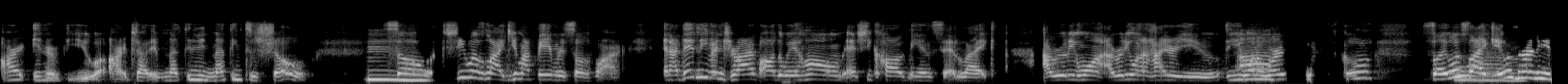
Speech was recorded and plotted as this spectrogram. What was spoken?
art interview, an art job, if nothing, nothing to show?" Mm. So she was like, "You're my favorite so far." And I didn't even drive all the way home. And she called me and said, like, I really want, I really want to hire you. Do you uh, want to work in school? So it was wow. like, it was really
